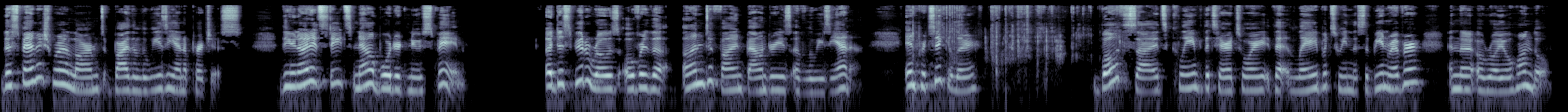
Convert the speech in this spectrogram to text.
The Spanish were alarmed by the Louisiana Purchase. The United States now bordered New Spain. A dispute arose over the undefined boundaries of Louisiana. In particular, both sides claimed the territory that lay between the Sabine River and the Arroyo Hondo.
